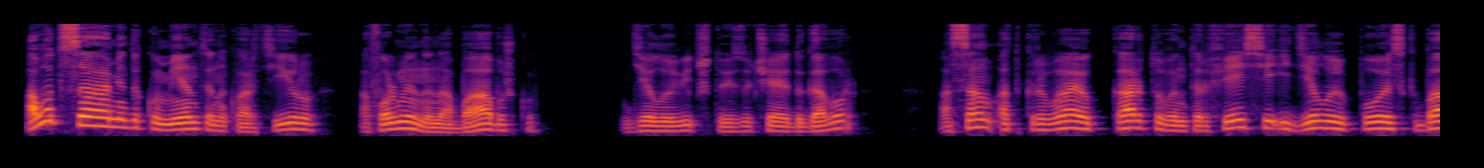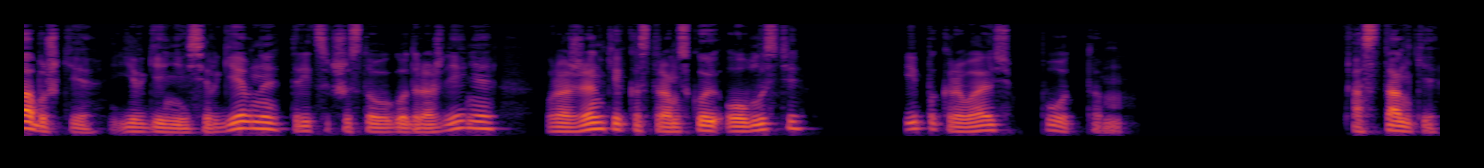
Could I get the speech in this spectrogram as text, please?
а вот сами документы на квартиру, оформлены на бабушку. Делаю вид, что изучаю договор, а сам открываю карту в интерфейсе и делаю поиск бабушки Евгении Сергеевны, 36 -го года рождения, уроженки Костромской области, и покрываюсь потом. Останки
